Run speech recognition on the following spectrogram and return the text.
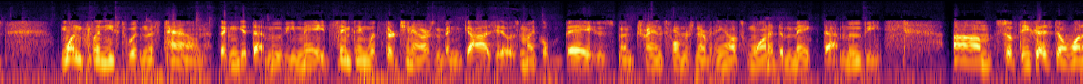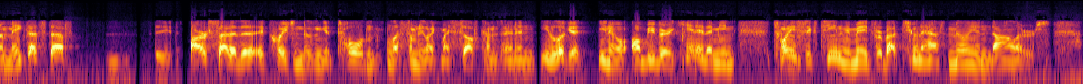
one Clint Eastwood in this town that can get that movie made. Same thing with 13 Hours in Benghazi. That was Michael Bay, who's done Transformers and everything else, wanted to make that movie. Um, so if these guys don't want to make that stuff, our side of the equation doesn't get told unless somebody like myself comes in. And you look at, you know, I'll be very candid. I mean, 2016 we made for about two and a half million dollars.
